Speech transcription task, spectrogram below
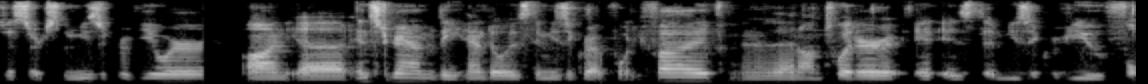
Just search the music reviewer. On uh, Instagram, the handle is the music rev 45, and then on Twitter, it is the music review 4.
